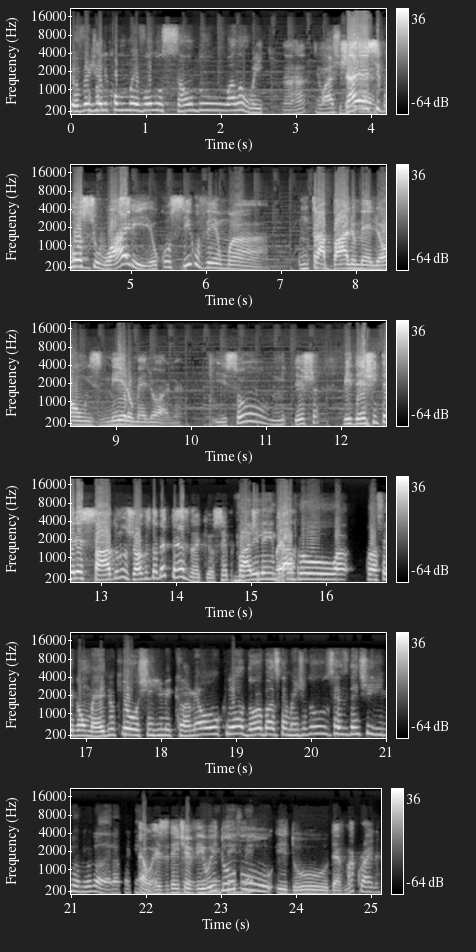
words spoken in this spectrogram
Eu vejo ele como uma evolução do Alan Wake. Aham. Eu acho Já é- esse Ghostwire, eu consigo ver uma, um trabalho melhor, um esmero melhor, né? Isso me deixa, me deixa interessado nos jogos da Bethesda, né? Que eu sempre Vale lembrar ela. pro, pro afegão médio que o Shinji Mikami é o criador, basicamente, dos Resident Evil, viu, galera? É, o Resident Evil e bem. do, e do Devil May Cry, né?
